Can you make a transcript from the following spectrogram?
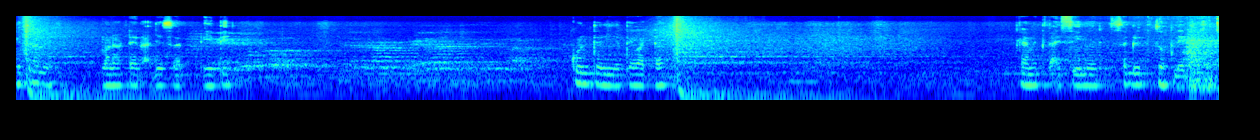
मित्रांनो मला वाटतं राजेश सर येतील. कोणतरी येते वाटतं? काय माहीत काय सीन होईल सगळे झोपलेले. आहेत.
